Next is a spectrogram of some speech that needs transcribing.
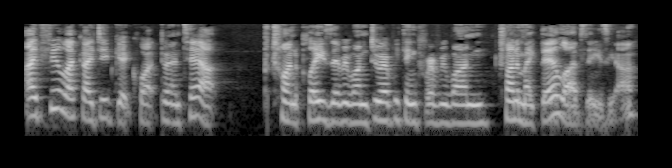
I feel like I did get quite burnt out trying to please everyone, do everything for everyone, trying to make their lives easier.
